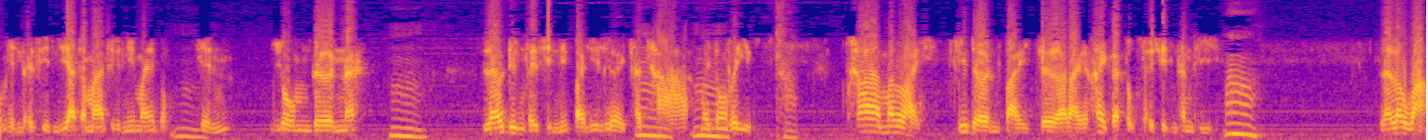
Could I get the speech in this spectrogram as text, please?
มเห็นไอ้สินที่อาตมาถือนี้ไหมบอกเห็นโยมเดินนะ อืม แล้วดึงสายสินนี้ไปเรื่อยๆ ช้าอืม ๆ ไม่ต้องรีบ ครับถ้าเมื่อไหร่ที่เดินไปเจออะไรให้กระตุกสายสินทันที อ่าและระหว่าง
